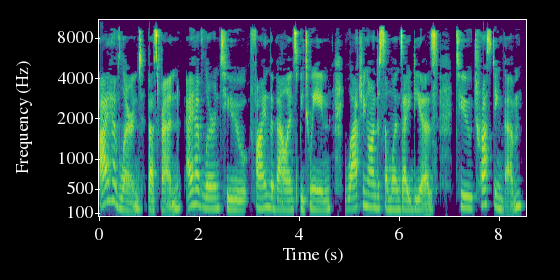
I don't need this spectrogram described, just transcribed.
I have learned, best friend, I have learned to find the balance between latching onto someone's ideas to trusting them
